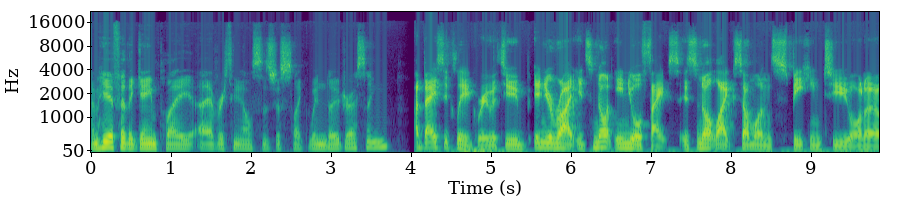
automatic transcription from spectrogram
I'm here for the gameplay. Uh, everything else is just like window dressing. I basically agree with you, and you're right. It's not in your face. It's not like someone speaking to you on a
